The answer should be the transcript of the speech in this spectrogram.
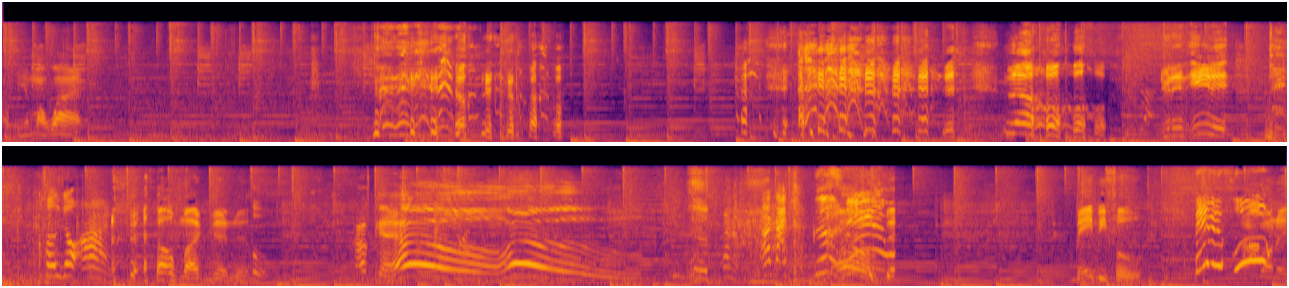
I'll be in my wide. no, you didn't eat it. Close your eyes. Oh my goodness. Oh. Okay. Oh, oh, I got you good oh, oh. now. good. Baby food. Baby I want to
